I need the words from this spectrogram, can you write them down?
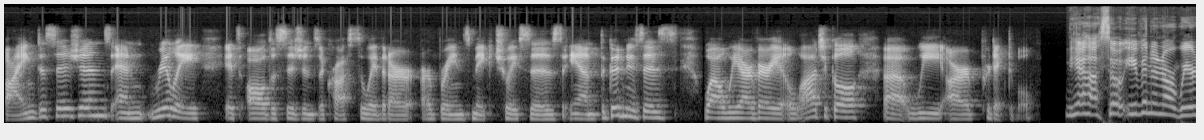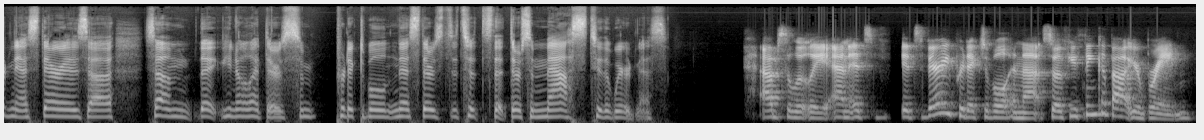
buying decisions. And really, it's all decisions across the way that our, our brains make choices. And the good news is, while we are very illogical, uh, we are predictable. Yeah. So even in our weirdness, there is uh, some that, you know, like there's some predictableness, there's, there's some mass to the weirdness. Absolutely, and it's it's very predictable in that. So if you think about your brain,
